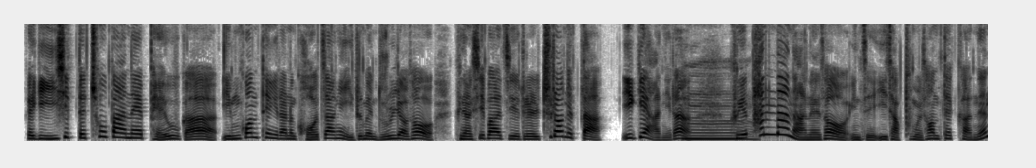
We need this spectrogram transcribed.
그러니까 이게 20대 초반의 배우가 임권택이라는 거장의 이름에 눌려서 그냥 씨받이를 출연했다 이게 아니라 음. 그의 판단 안에서 이제 이 작품을 선택하는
